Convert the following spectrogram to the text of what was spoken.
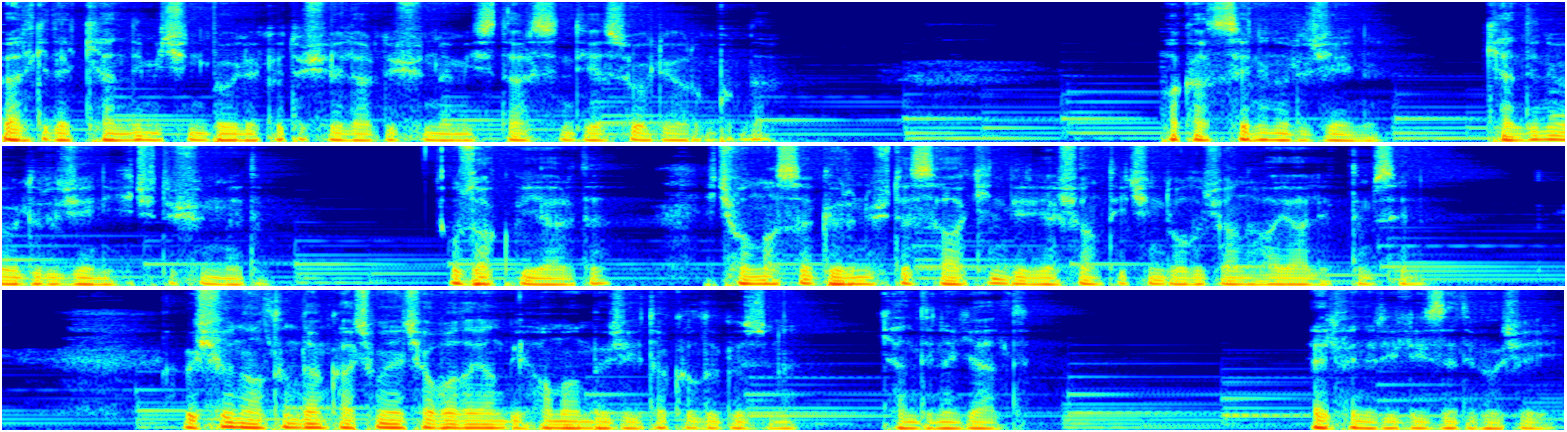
Belki de kendim için böyle kötü şeyler düşünmemi istersin diye söylüyorum bunları. Fakat senin öleceğini, kendini öldüreceğini hiç düşünmedim. Uzak bir yerde, hiç olmazsa görünüşte sakin bir yaşantı içinde olacağını hayal ettim senin. Işığın altından kaçmaya çabalayan bir hamam böceği takıldı gözüne. Kendine geldi. El feneriyle izledi böceği.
